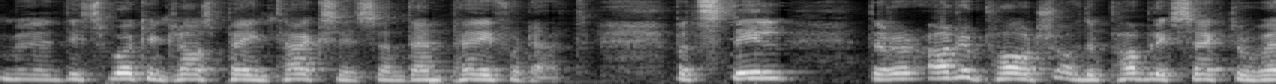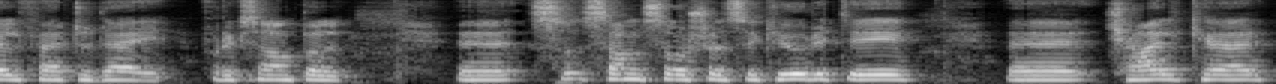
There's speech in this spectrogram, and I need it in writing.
uh, this working class paying taxes and then pay for that. But still, there are other parts of the public sector welfare today. For example, uh, so some social security, uh, childcare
